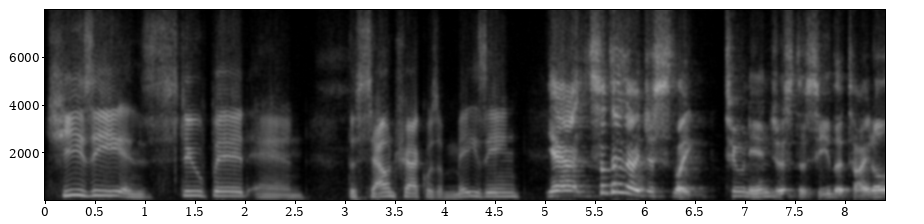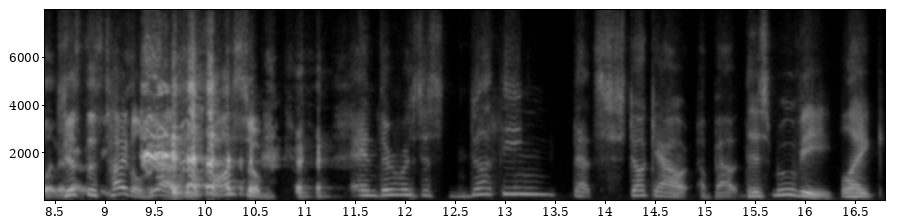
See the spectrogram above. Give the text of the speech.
cheesy and stupid and the soundtrack was amazing. Yeah, sometimes I just like tune in just to see the title and then Just I would the be- titles, yeah, it's awesome. and there was just nothing that stuck out about this movie. Like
